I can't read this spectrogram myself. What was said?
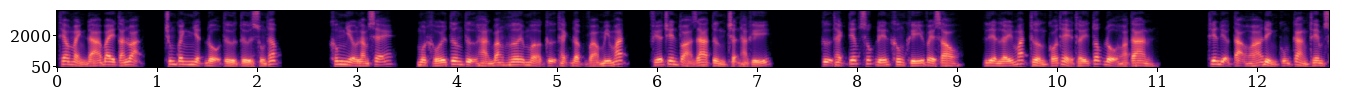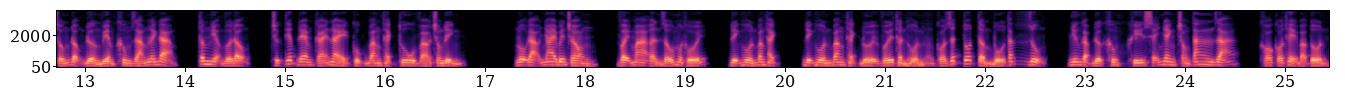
Theo mảnh đá bay tán loạn, chung quanh nhiệt độ từ từ xuống thấp. Không nhiều lắm sẽ một khối tương tự hàn băng hơi mở cự thạch đập vào mi mắt, phía trên tỏa ra từng trận hạt khí. Cự thạch tiếp xúc đến không khí về sau, liền lấy mắt thường có thể thấy tốc độ hòa tan. Thiên địa tạo hóa đỉnh cũng càng thêm sống động đường viêm không dám lãnh đạo tâm niệm vừa động, trực tiếp đem cái này cục băng thạch thu vào trong đỉnh. Nộ đạo nhai bên trong, vậy mà ẩn giấu một khối, định hồn băng thạch, định hồn băng thạch đối với thần hồn có rất tốt tẩm bổ tác dụng, nhưng gặp được không khí sẽ nhanh chóng tăng giã khó có thể bảo tồn.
